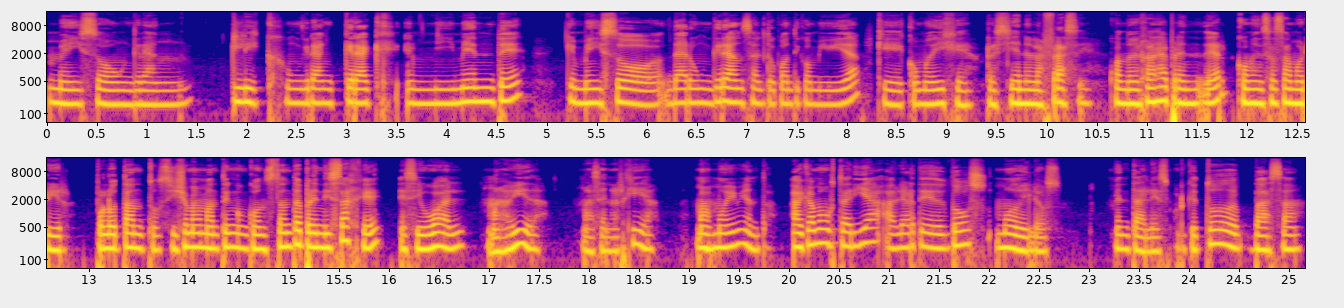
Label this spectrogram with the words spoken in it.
me hizo un gran clic, un gran crack en mi mente que me hizo dar un gran salto cuántico en mi vida, que como dije recién en la frase, cuando dejas de aprender, comenzas a morir por lo tanto, si yo me mantengo en constante aprendizaje, es igual más vida, más energía, más movimiento. Acá me gustaría hablarte de dos modelos mentales, porque todo basa,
